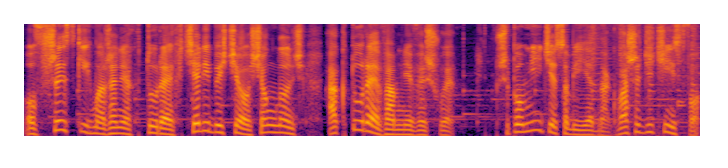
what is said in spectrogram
o wszystkich marzeniach, które chcielibyście osiągnąć, a które wam nie wyszły. Przypomnijcie sobie jednak wasze dzieciństwo.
